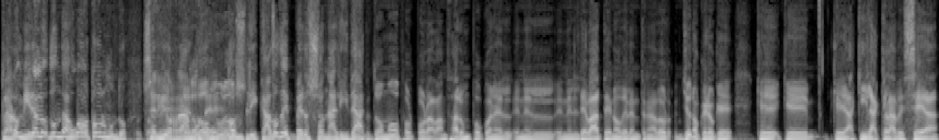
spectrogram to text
Claro, míralo dónde ha jugado todo el mundo. Pues, Sergio Ramos, complicado de personalidad. De, por, por, avanzar un poco en el, en el, en el debate ¿no? del entrenador, yo no creo que, que, que, aquí la clave sea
